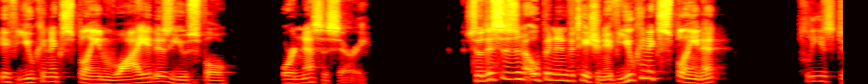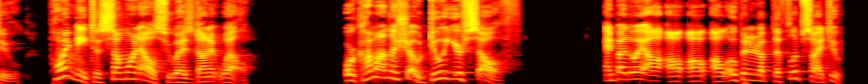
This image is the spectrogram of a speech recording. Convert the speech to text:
if you can explain why it is useful or necessary. So, this is an open invitation. If you can explain it, please do. Point me to someone else who has done it well. Or come on the show, do it yourself. And by the way, I'll, I'll, I'll open it up the flip side too.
